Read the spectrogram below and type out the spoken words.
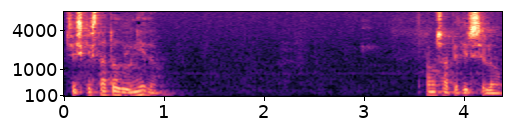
Si es que está todo unido. Vamos a pedírselo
